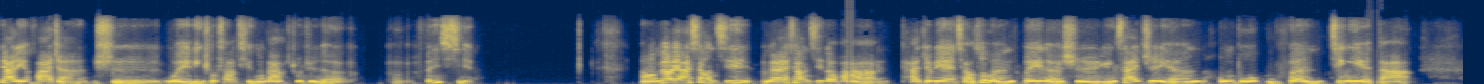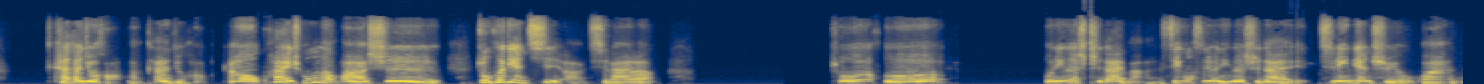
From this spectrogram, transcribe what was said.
亚联发展是为零售商提供大数据的呃分析。然后妙压相机，妙压相机的话，它这边小作文推的是云赛智联、宏博股份、敬业达，看看就好啊，看看就好。然后快充的话是中科电器啊，起来了，说和和宁德时代吧，C 公司就是宁德时代、麒麟电池有关。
